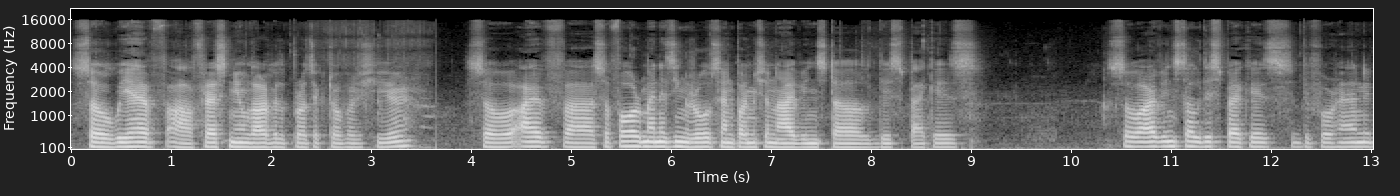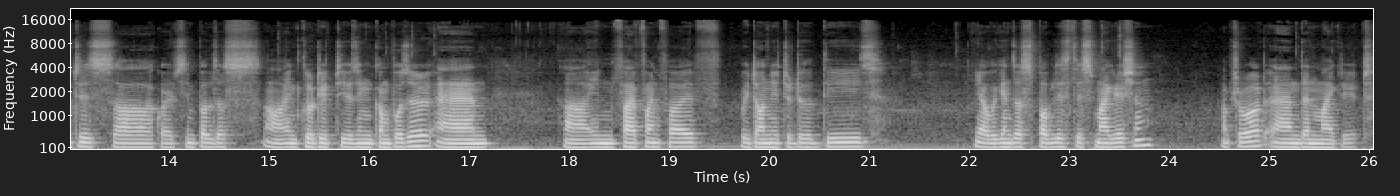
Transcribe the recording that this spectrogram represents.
So we have a fresh new Laravel project over here. So I've uh, so for managing roles and permission I've installed this package so I've installed this package beforehand. It is uh, quite simple just uh, include it using composer and uh, in 5.5 we don't need to do these. Yeah we can just publish this migration afterward and then migrate.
